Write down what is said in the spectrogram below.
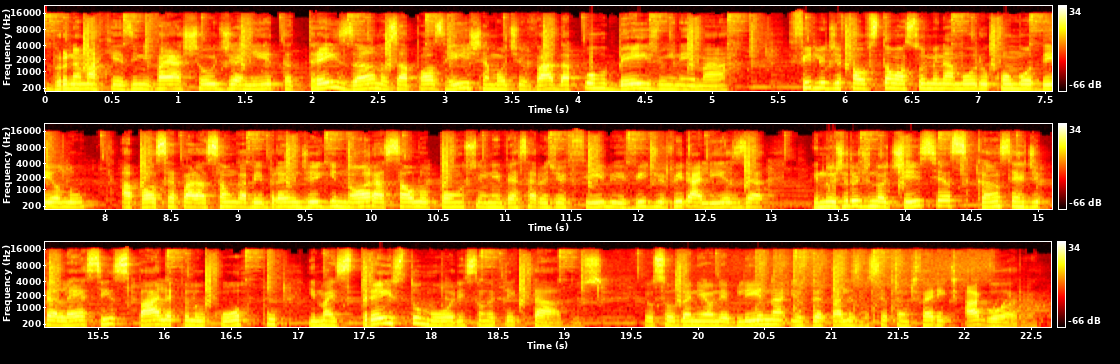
Bruna Marquezine vai a show de Anitta três anos após rixa motivada por beijo em Neymar. Filho de Faustão assume namoro com modelo. Após separação, Gabi Brandi ignora Saulo Ponço em aniversário de filho e vídeo viraliza. E no giro de notícias, câncer de Pelé se espalha pelo corpo e mais três tumores são detectados. Eu sou Daniel Neblina e os detalhes você confere agora.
